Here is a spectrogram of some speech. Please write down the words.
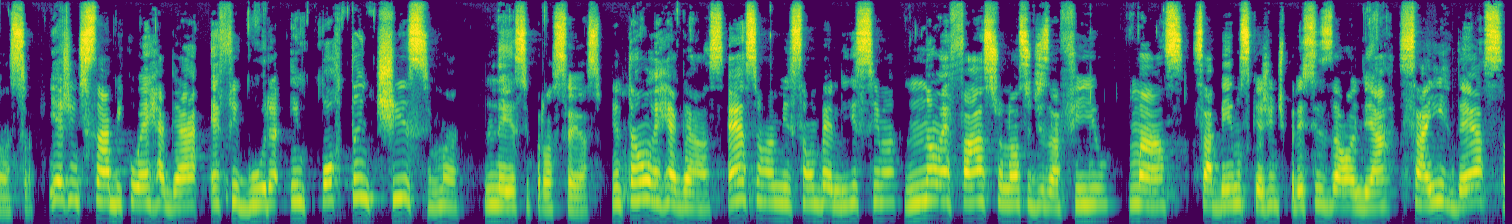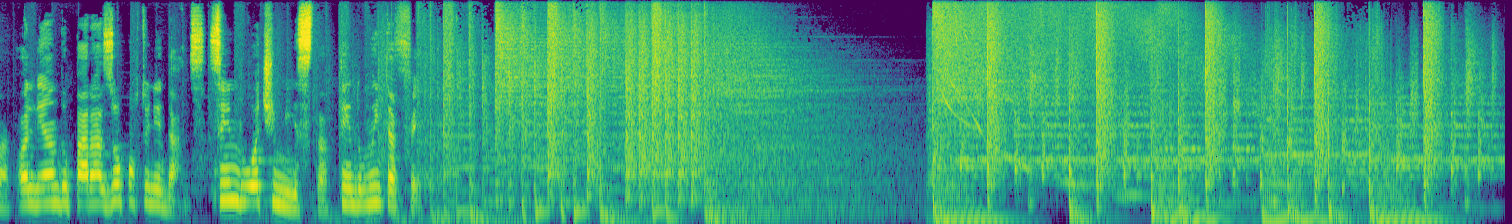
E a gente sabe que o RH é figura importantíssima nesse processo. Então, RHs, essa é uma missão belíssima, não é fácil o nosso desafio, mas sabemos que a gente precisa olhar, sair dessa olhando para as oportunidades, sendo otimista, tendo muita fé.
